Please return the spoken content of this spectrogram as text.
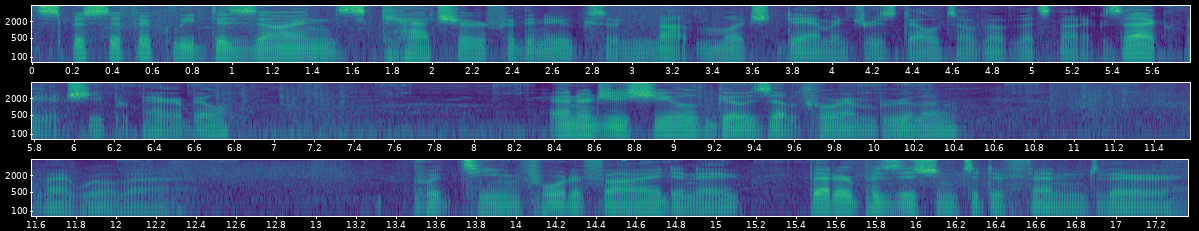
specifically designed catcher for the nuke, so not much damage was dealt, although that's not exactly a cheap repair bill. Energy shield goes up for Ambrulo. That will uh, put Team Fortified in a better position to defend their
